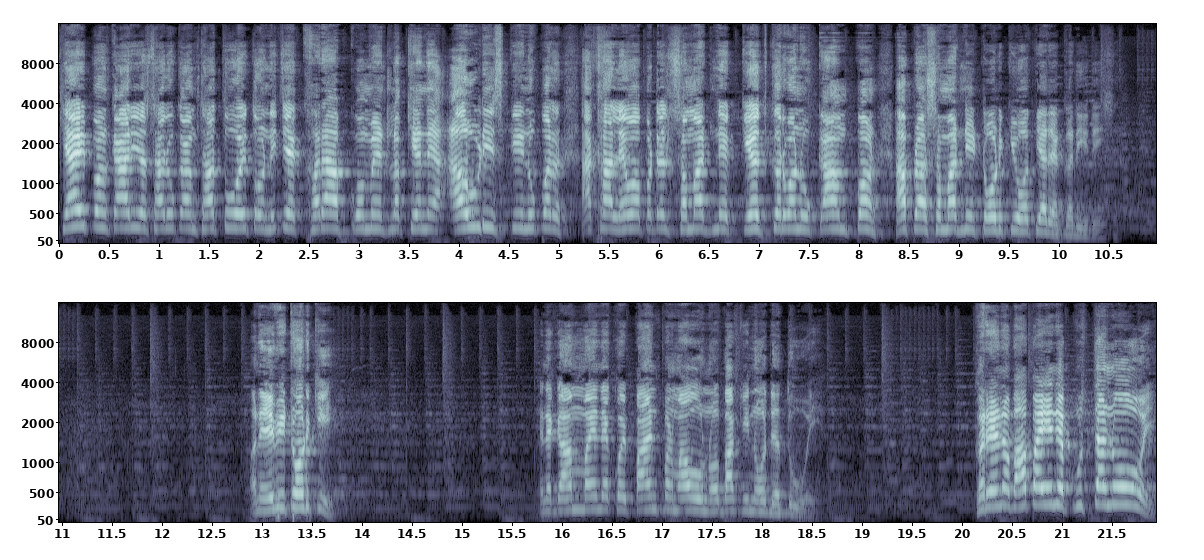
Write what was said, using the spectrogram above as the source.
ક્યાંય પણ કાર્ય સારું કામ થતું હોય તો નીચે ખરાબ કોમેન્ટ લખીને આવડી સ્ક્રીન ઉપર આખા લેવા પટેલ સમાજને કેદ કરવાનું કામ પણ આપણા સમાજની ટોળકીઓ અત્યારે કરી રહી છે. અને એવી ટોળકી એને ગામમાં એને કોઈ પાન પણ માવો ન, બાકી ન દેતું હોય. ઘરે એના બાપા એને પૂછતા ન હોય.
